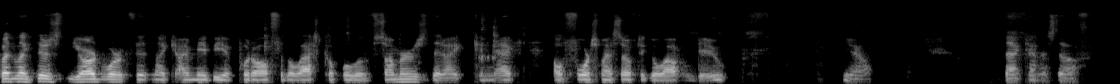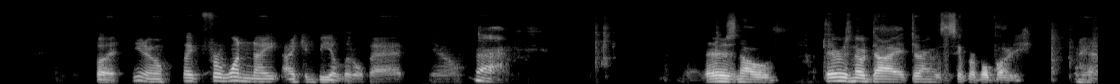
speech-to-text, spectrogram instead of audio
But like there's yard work that like I maybe have put off for the last couple of summers that I can act I'll force myself to go out and do. You know. That kind of stuff. But, you know, like for one night I can be a little bad, you know. Nah. There is no there is no diet during the Super Bowl party. Yeah.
